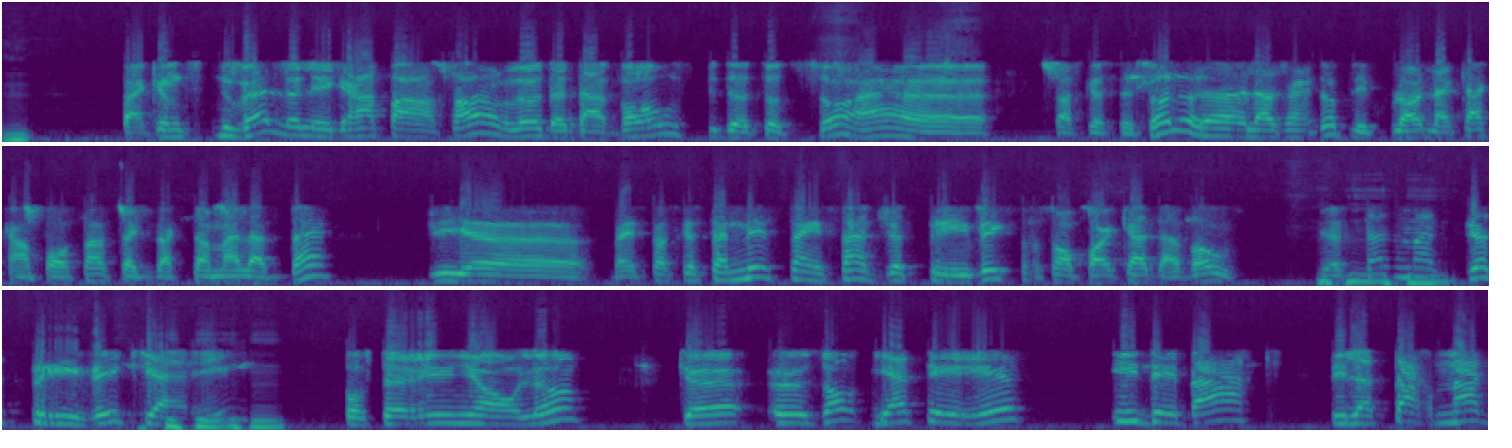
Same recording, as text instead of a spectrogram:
Mm. Fait qu'une petite nouvelle, là, les grands penseurs là, de Davos puis de tout ça, hein, euh, parce que c'est ça, là, l'agenda puis les couleurs de la CAQ en passant, c'est exactement là-dedans. Puis, euh, ben, c'est parce que c'est 1500 jets privés qui se sont parqués à Davos. Il y a tellement de jets privés qui arrivent pour cette réunion-là que eux autres, ils atterrissent, ils débarquent, puis le tarmac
